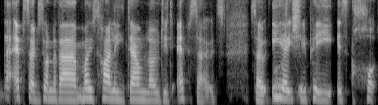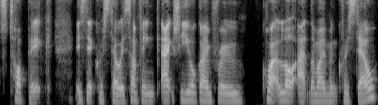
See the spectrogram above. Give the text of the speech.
that episode is one of our most highly downloaded episodes. So EHCP is a hot topic, is it, Christelle? It's something actually you're going through quite a lot at the moment, Christelle.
